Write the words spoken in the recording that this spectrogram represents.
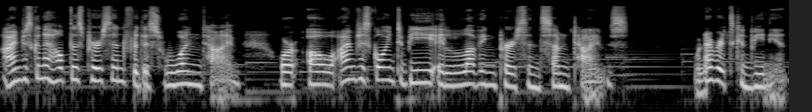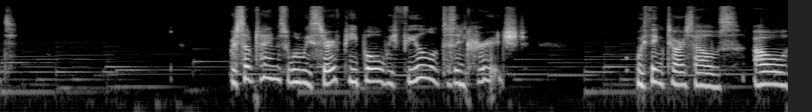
I'm just gonna help this person for this one time, or oh, I'm just going to be a loving person sometimes, whenever it's convenient. Or sometimes when we serve people, we feel disencouraged. We think to ourselves, oh,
